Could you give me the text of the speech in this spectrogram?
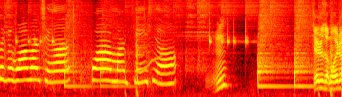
子给皇阿玛请安，皇阿玛吉祥。嗯，这是怎么回事？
